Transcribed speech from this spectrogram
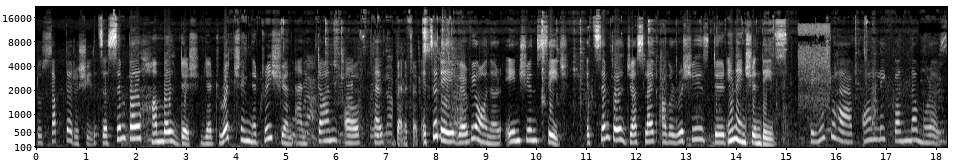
to Sapta Rishis. It's a simple, humble dish, yet rich in nutrition and ton of health benefits. It's a day where we honor ancient sage. It's simple, just like our rishis did in ancient days. They used to have only kanda muras.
